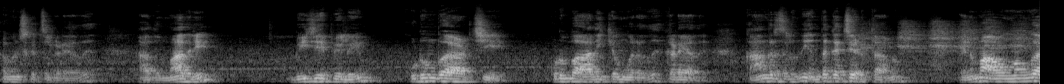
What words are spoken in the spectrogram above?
கம்யூனிஸ்ட் கட்சியில் கிடையாது. அது மாதிரி பிஜேபியிலையும் குடும்ப ஆட்சி குடும்ப ஆதிக்கம்ங்கிறது கிடையாது. காங்கிரஸ்லேருந்து எந்த கட்சி எடுத்தாலும் என்னமோ அவங்கவுங்க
